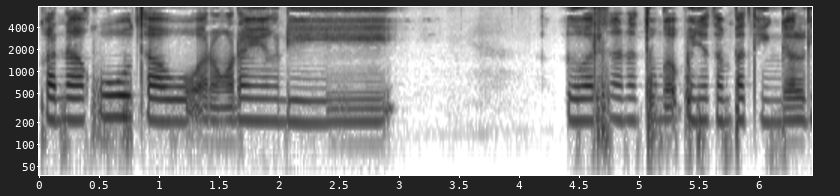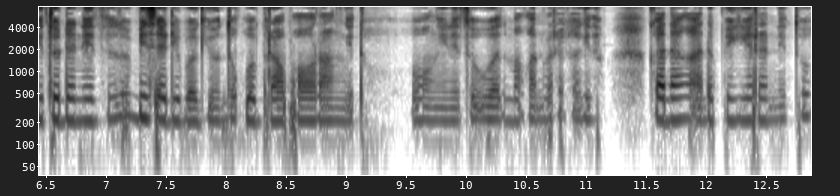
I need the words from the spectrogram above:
Karena aku tahu orang-orang yang di luar sana tuh nggak punya tempat tinggal gitu dan itu tuh bisa dibagi untuk beberapa orang gitu uang ini tuh buat makan mereka gitu. Kadang ada pikiran itu.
